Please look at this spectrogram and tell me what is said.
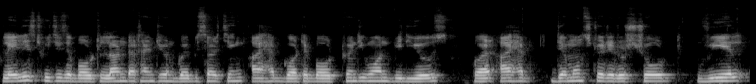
playlist, which is about learn data entry and web searching I have got about 21 videos where I have demonstrated or showed real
